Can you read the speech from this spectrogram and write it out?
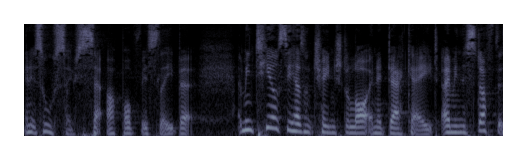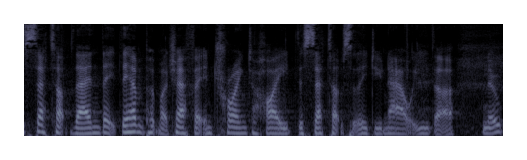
and it's also set up obviously, but. I mean, TLC hasn't changed a lot in a decade. I mean, the stuff that's set up then, they, they haven't put much effort in trying to hide the setups that they do now either. Nope.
